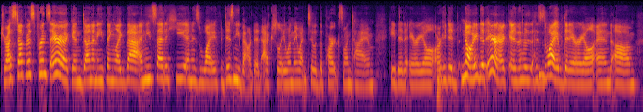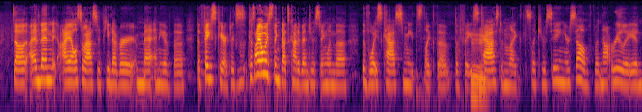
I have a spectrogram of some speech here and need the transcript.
dressed up as Prince Eric and done anything like that. And he said he and his wife Disney bounded actually when they went to the parks one time. He did Ariel, or he did no, he did Eric, and his, his wife did Ariel, and um, so and then I also asked if he'd ever met any of the the face characters because I always think that's kind of interesting when the the voice cast meets like the the face mm. cast and like it's like you're seeing yourself but not really and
